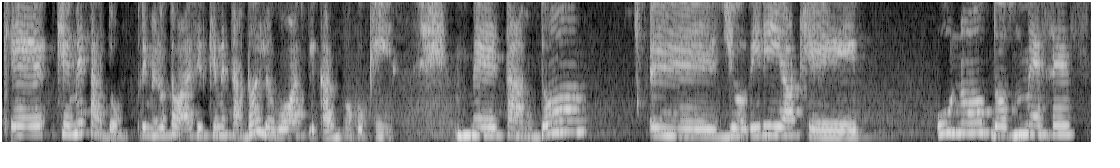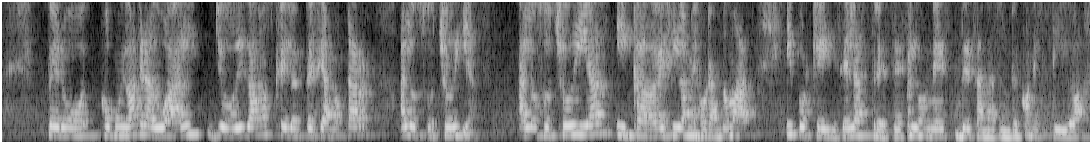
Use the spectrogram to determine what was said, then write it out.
¿Qué, me tardó? Primero te voy a decir qué me tardó y luego voy a explicar un poco qué es. Me tardó, eh, yo diría que uno, dos meses pero como iba gradual, yo digamos que lo empecé a notar a los ocho días, a los ocho días y cada vez iba mejorando más y porque hice las tres sesiones de sanación reconectiva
